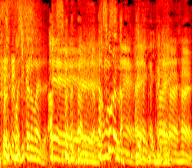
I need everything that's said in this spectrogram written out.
すか ご実家の前で。えそうなんだ。はいはいはいはい。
